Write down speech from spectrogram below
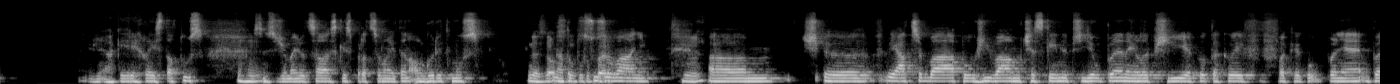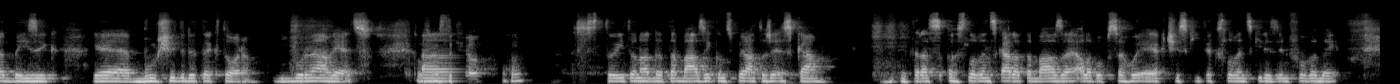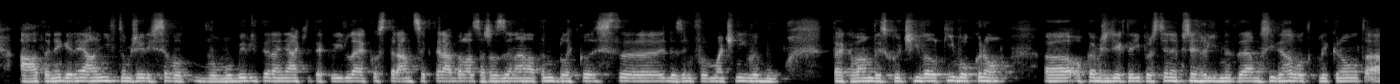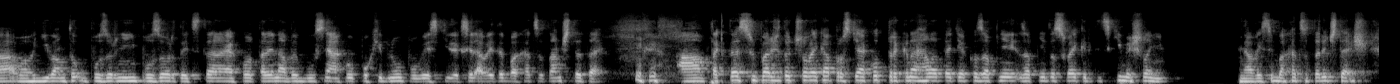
nějaký rychlej status. Mm-hmm. Myslím si, že mají docela hezky zpracovaný ten algoritmus Neznal na to posuzování. Hmm. Um, č, uh, já třeba používám český, mi přijde úplně nejlepší, jako takový fakt jako úplně, úplně basic, je bullshit detektor. Výborná věc. To jsem uh, slyšel. Uh-huh. Stojí to na databázi konspirátoře.sk je teda slovenská databáze, ale obsahuje jak český, tak slovenský dezinfoweby. A ten je geniální v tom, že když se objevíte na nějaký takovýhle jako stránce, která byla zařazená na ten blacklist eh, dezinformačních webů, tak vám vyskočí velký okno, uh, okamžitě, který prostě nepřehlídnete a musíte ho odkliknout a hodí vám to upozornění pozor, teď jste jako tady na webu s nějakou pochybnou pověstí, tak si dávejte bacha, co tam čtete. A tak to je super, že to člověka prostě jako trkne, hele, teď jako zapni, zapni to své kritické myšlení. Dávej si bacha, co tady čteš.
